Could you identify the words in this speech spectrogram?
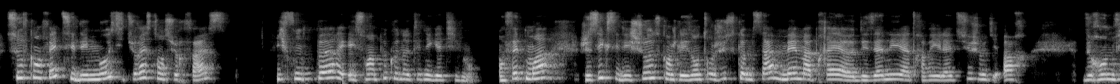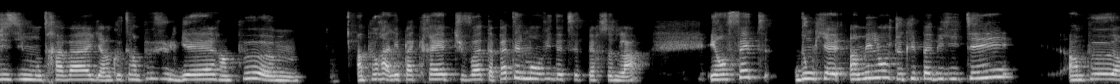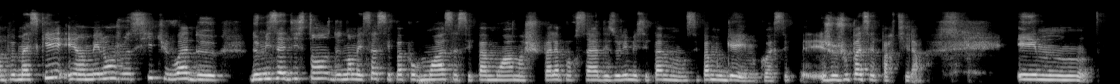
Sauf qu'en fait, c'est des mots, si tu restes en surface, ils font peur et ils sont un peu connotés négativement. En fait, moi, je sais que c'est des choses, quand je les entends juste comme ça, même après euh, des années à travailler là-dessus, je me dis, oh, de rendre visible mon travail, il y a un côté un peu vulgaire, un peu, euh, un peu râler pas crête, tu vois, t'as pas tellement envie d'être cette personne-là. Et en fait, donc il y a un mélange de culpabilité un peu un peu masqué et un mélange aussi tu vois de, de mise à distance de non mais ça c'est pas pour moi ça c'est pas moi moi je suis pas là pour ça désolé mais c'est pas mon c'est pas mon game quoi. Je joue pas cette partie là et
